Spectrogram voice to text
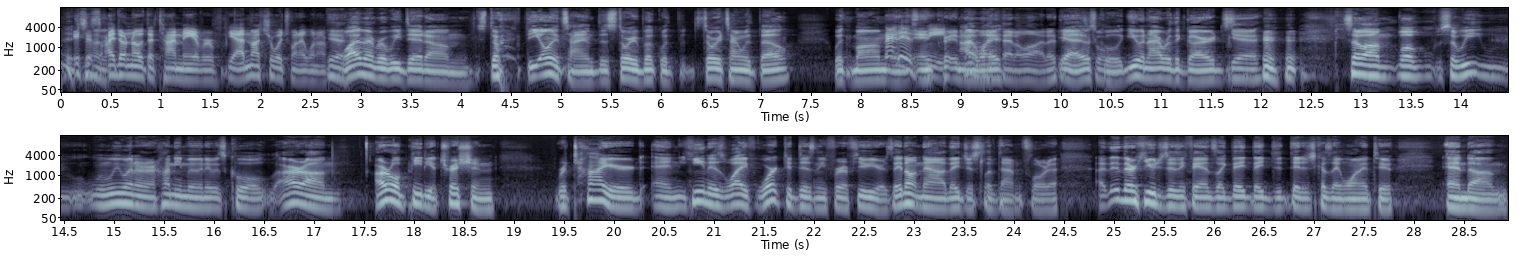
did it. it's just I don't know at the time may ever. Yeah, I'm not sure which one I went on. Yeah. Well, I remember we did um story the only time the storybook with story time with Belle with mom That and, is and, neat. Cra- and I my like wife. that a lot. I think Yeah, it it's was cool. You and I were the guards. Yeah. so um well so we when we went on our honeymoon it was cool. Our um our old pediatrician retired and he and his wife worked at Disney for a few years. They don't now, they just live down in Florida. Uh, they- they're huge Disney fans like they they did it just cuz they wanted to. And um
